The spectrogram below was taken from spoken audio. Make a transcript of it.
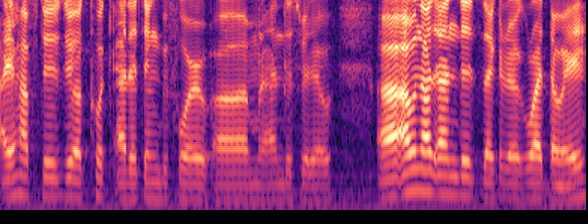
I have to do a quick editing before uh, I'm gonna end this video. Uh, I will not end it like right away.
